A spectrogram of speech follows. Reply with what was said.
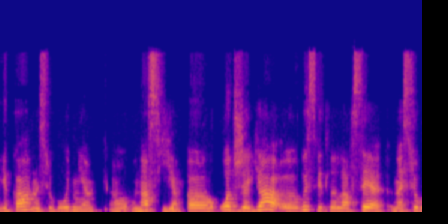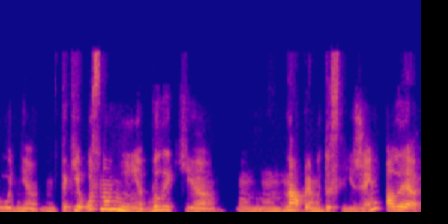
яка на сьогодні у нас є. Отже, я висвітлила все на сьогодні такі основні великі напрями досліджень, але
